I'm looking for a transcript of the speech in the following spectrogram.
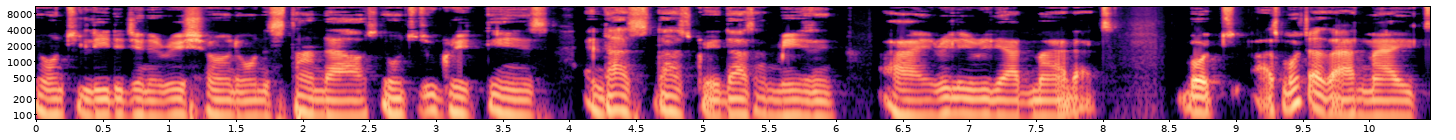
they want to lead a generation, they want to stand out, they want to do great things, and that's that's great, that's amazing. I really really admire that. But as much as I admire it,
